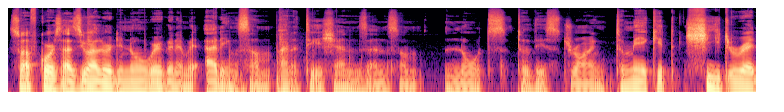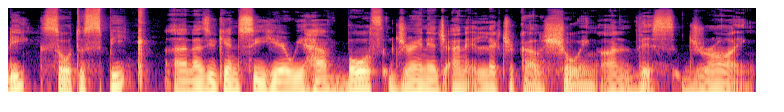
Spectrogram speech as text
So of course as you already know we're going to be adding some annotations and some notes to this drawing to make it sheet ready so to speak and as you can see here we have both drainage and electrical showing on this drawing.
